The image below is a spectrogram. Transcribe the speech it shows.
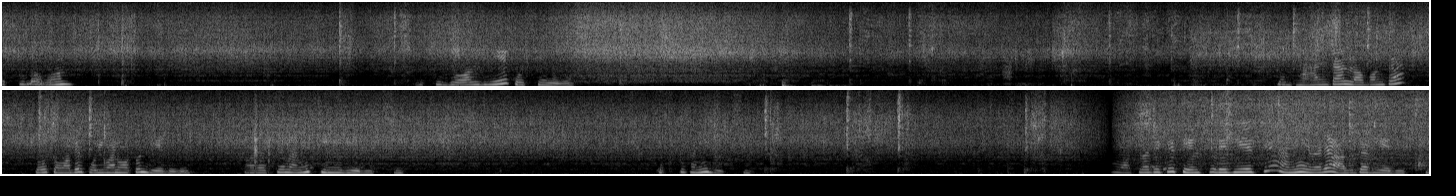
একটু লবণ। একটু জল দিয়ে কষিয়ে নেব। ঝালটা লবণটা তো তোমাদের পরিমাণ মতন দিয়ে দেবে। আর এখন আমি চিনি দিয়ে দিচ্ছি। একটুখানি দিচ্ছি। মশলা থেকে তেল ছেড়ে দিয়েছি, আমি এবারে আলুটা দিয়ে দিচ্ছি।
